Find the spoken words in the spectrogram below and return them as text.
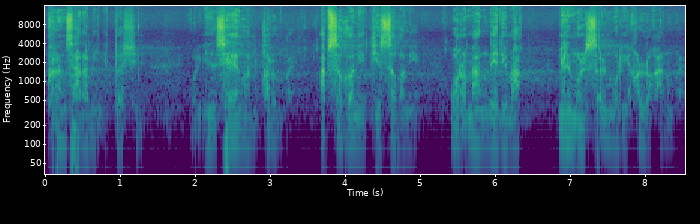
그런 사람이 있듯이 우리 인생은 그런 거예요. 앞서거니 뒤서거니 오르막 내리막 밀물 썰물이 흘러가는 거예요.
